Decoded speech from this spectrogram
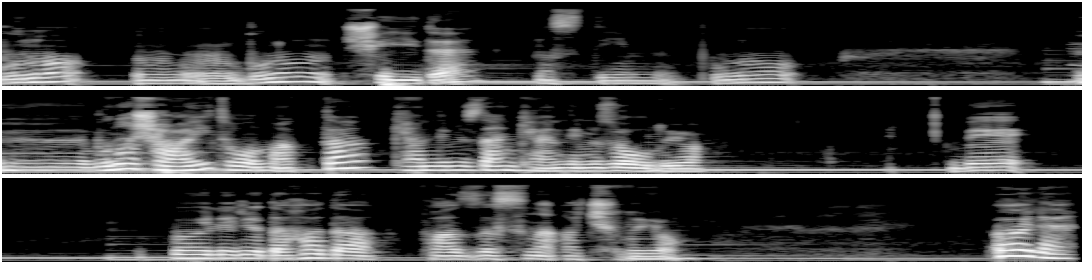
Bunu e, bunun şeyi de nasıl diyeyim bunu e, buna şahit olmak da kendimizden kendimize oluyor. Ve böylece daha da fazlasına açılıyor. Öyle.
